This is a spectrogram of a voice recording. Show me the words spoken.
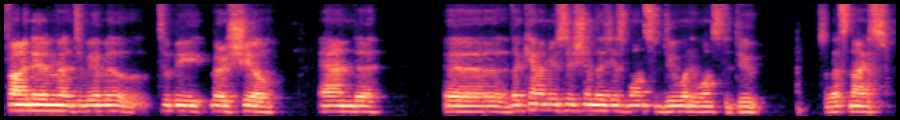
find him uh, to be able to be very chill and uh, uh, the kind of musician that just wants to do what he wants to do. So that's nice.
